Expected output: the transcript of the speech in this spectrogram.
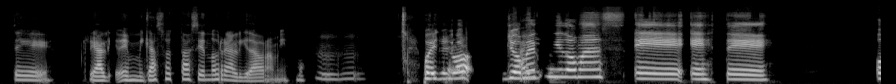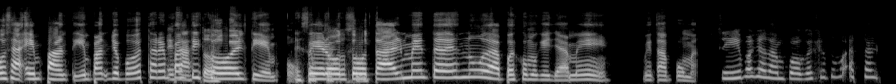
este, real, en mi caso está siendo realidad ahora mismo. Pues Porque yo, yo me cuido más, eh, este, o sea, en panty. En pan- yo puedo estar en panty todo el tiempo, Exacto, pero sí. totalmente desnuda, pues como que ya me, me tapo más. Sí, porque tampoco es que tú vas a estar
